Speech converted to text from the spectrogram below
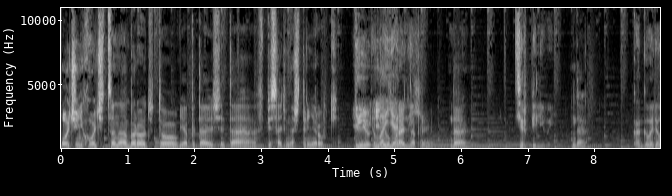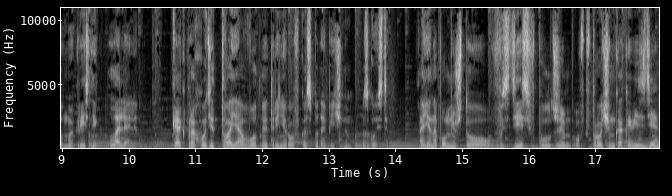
очень хочется наоборот, то я пытаюсь это вписать в наши тренировки. Ты или, или убрать, например. Да. Терпеливый. Да. Как говорил мой крестник, лалялин. Как проходит твоя водная тренировка с подопечным, с гостем? А я напомню, что здесь, в Булджим, впрочем, как и везде,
